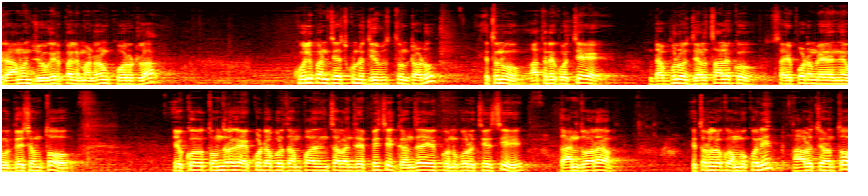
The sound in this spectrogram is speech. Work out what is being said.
గ్రామం జోగినపల్లి మండలం కోరుట్ల. కూలిపని చేసుకుంటూ జీవిస్తుంటాడు. ఇతను అతనికి వచ్చే డబ్బులు జలసాలకు సరిపోవడం లేదనే ఉద్దేశంతో ఎక్కువ తొందరగా ఎక్కువ డబ్బులు సంపాదించాలని చెప్పేసి గంజాయి కొనుగోలు చేసి దాని ద్వారా ఇతరులకు అమ్ముకొని ఆలోచనతో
